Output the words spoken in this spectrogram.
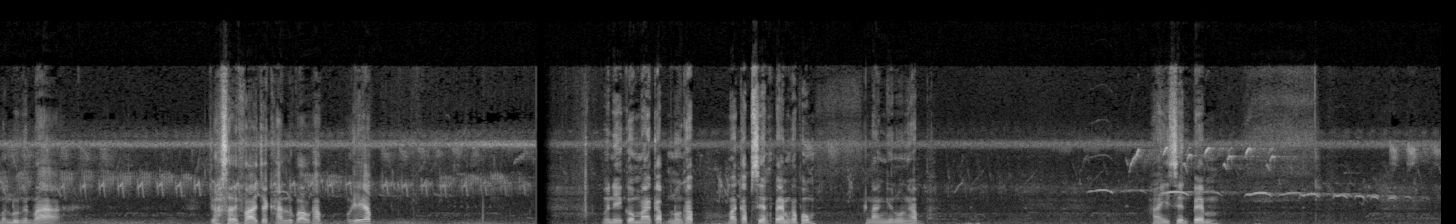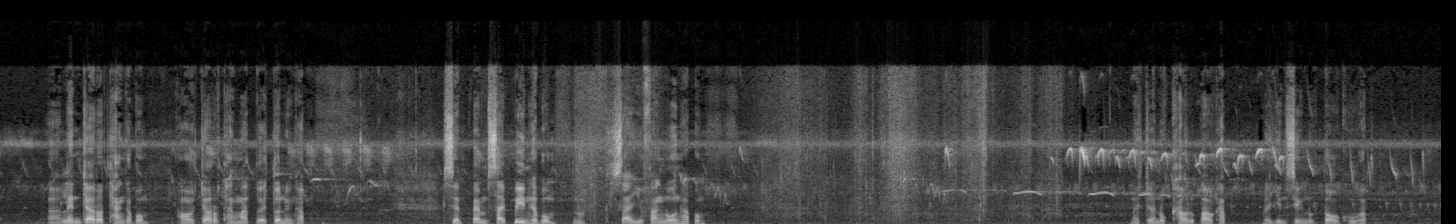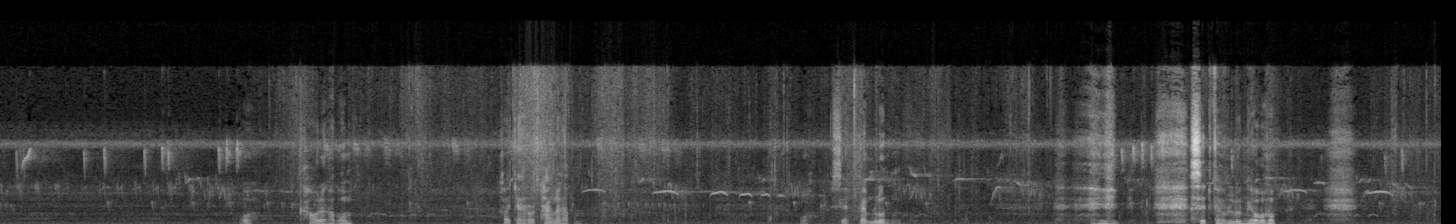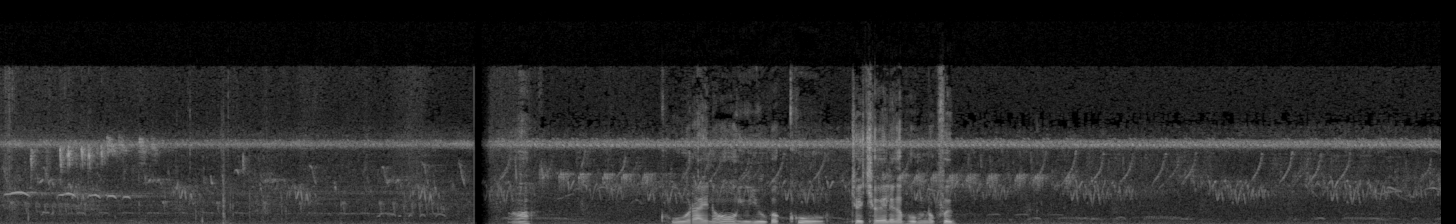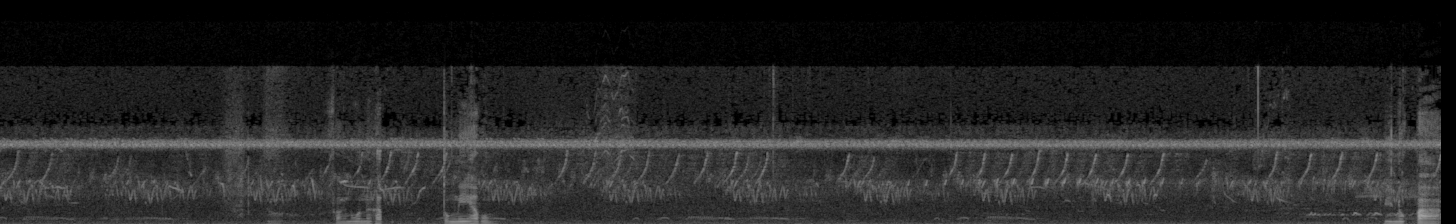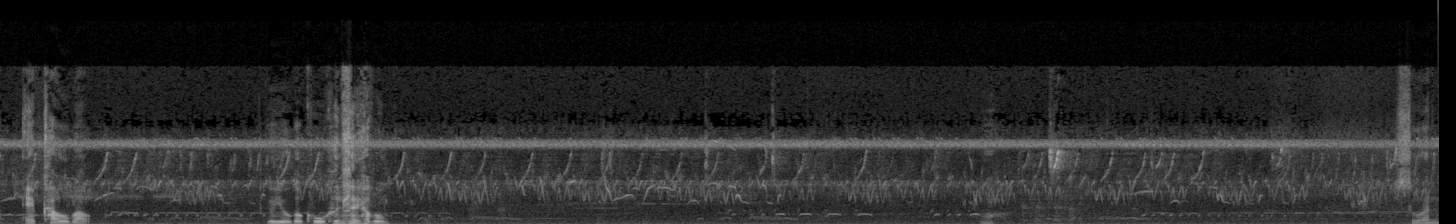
มาลุ้นกันว่าเจ้าสายฟ้าจะคันหรือเปล่าครับโอเคครับ วันนี้ก็มากับนู่นครับ มากับเซียนแปมครับผม นั่งอยู่นู่นครับ ให้เซียนแปมเอ่อเล่นเจ้ารถถังครับผม เอาเจ้ารถถังมาตัวตัวหนึ่งครับ เซียนแปมสายปีนครับผมนู่นใส่อยู่ฝั่งโน้นครับผมน่าจะนกเข้าหรือเปล่าครับ ได้ยินเสียงนกโตครูครับ โอ้ เข้าแล้วครับผม เข้าใจรถถังแล้วครับ โอ้ เสียงแปมรุ่น เสร็จแปมรุ่นครับผมอ๋อครูอะไรเนาะอยู่ๆก็ครูเฉยๆเลยครับผมนกฝึก ฝั่งนู้นนะครับ ตรงนี้ครับผม มีนกป่าแอบเข้าเปล่าอยู่ๆก็คูขึ้นเลยครับผม ส่วน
